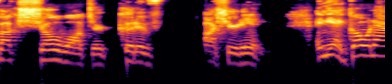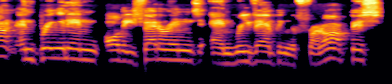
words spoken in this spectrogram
Buck Showalter could have ushered in. And yeah, going out and bringing in all these veterans and revamping the front office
